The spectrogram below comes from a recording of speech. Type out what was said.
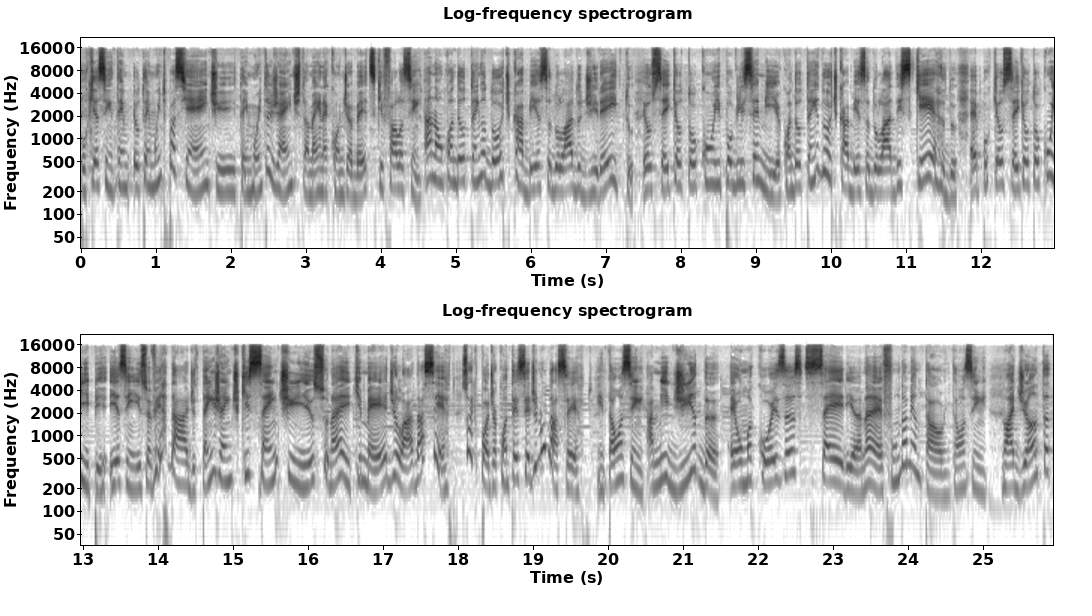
Porque assim, tem, eu tenho muito paciente e tem muita gente também, né, com diabetes que fala assim: ah, não, quando eu tenho dor de cabeça do lado direito, eu sei que eu tô com hipoglicemia. Quando eu tenho dor de cabeça do lado esquerdo, é porque eu sei que eu tô com hiper. E assim, isso é verdade. Tem gente que sente isso, né? E que mede lá, dá certo. Só que pode acontecer de não dar certo. Então, assim, a medida é uma coisa séria, né? É fundamental. Então, assim, não adianta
